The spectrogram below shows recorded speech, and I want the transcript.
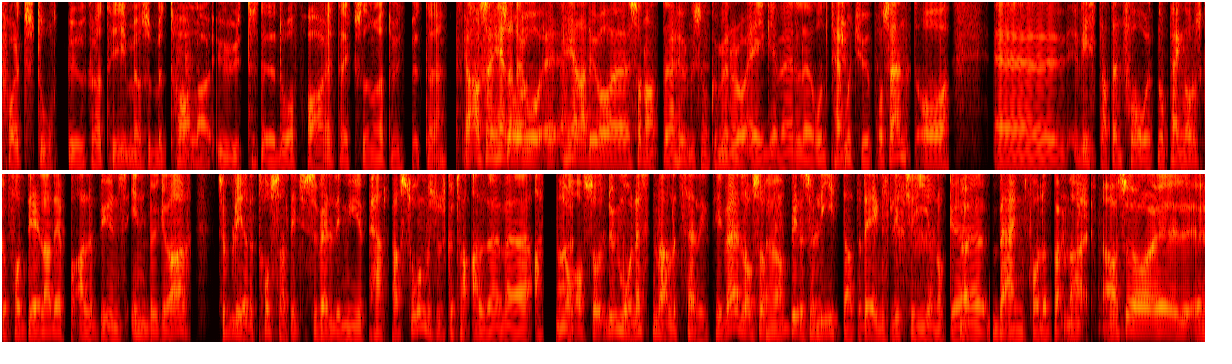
få et stort byråkrati med å betale ut da, fra et ekstraordinært utbytte. Ja, altså her, Så, er jo, her, er det jo, sånn at Haugesund kommune da eier vel rundt 25 og eh, hvis at en får ut noe penger og du skal fordele det på alle byens innbyggere, så blir det tross alt ikke så veldig mye per person hvis du skal ta alle over 18 år. Så du må nesten være litt selektive eller så ja. blir det så lite at det egentlig ikke gir noe bang for the buck. Nei, altså eh,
